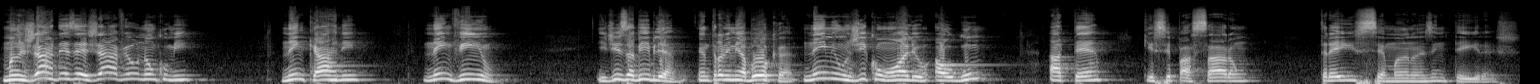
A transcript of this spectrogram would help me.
Manjar desejável não comi, nem carne, nem vinho. E diz a Bíblia, entrando em minha boca, nem me ungi com óleo algum, até que se passaram três semanas inteiras.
